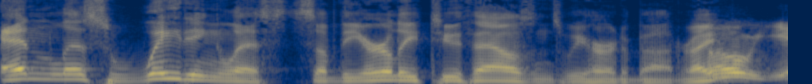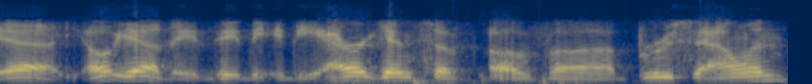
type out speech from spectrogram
endless waiting lists of the early 2000s we heard about, right? Oh yeah, oh yeah. The the the, the arrogance of of uh, Bruce Allen.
